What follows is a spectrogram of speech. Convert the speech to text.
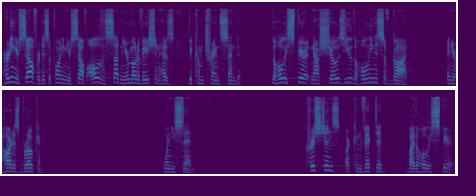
hurting yourself or disappointing yourself, all of a sudden your motivation has become transcendent. The Holy Spirit now shows you the holiness of God, and your heart is broken when you sin. Christians are convicted by the Holy Spirit,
